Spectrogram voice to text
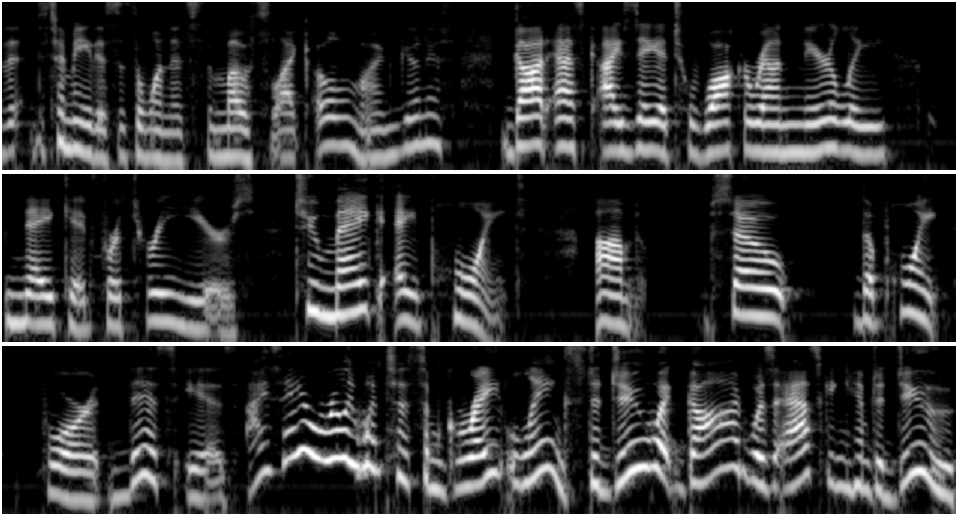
th- to me this is the one that's the most like oh my goodness. God asked Isaiah to walk around nearly naked for three years to make a point. Um, so the point for this is Isaiah really went to some great lengths to do what God was asking him to do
